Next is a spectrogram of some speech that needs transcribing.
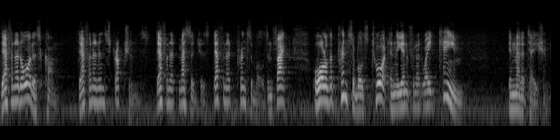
definite orders come, definite instructions, definite messages, definite principles. In fact, all of the principles taught in the infinite way came in meditation.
